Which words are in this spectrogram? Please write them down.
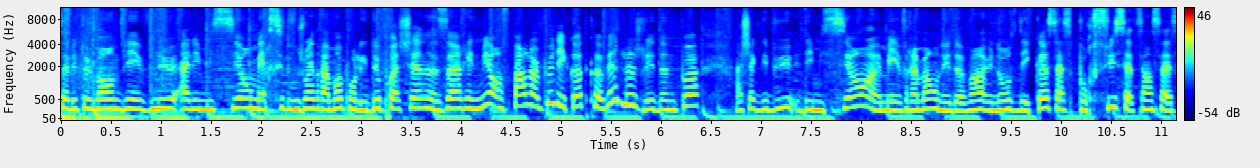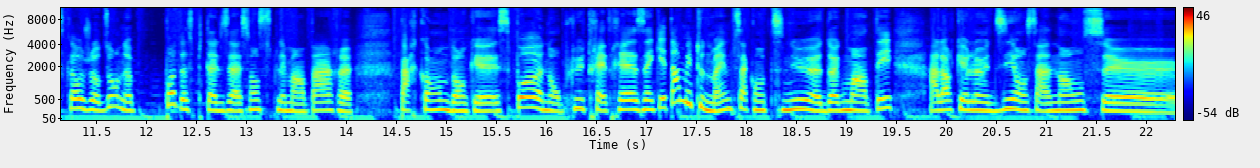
Salut tout le monde, bienvenue à l'émission. Merci de vous joindre à moi pour les deux prochaines heures et demie. On se parle un peu des cas de COVID. Là. Je les donne pas à chaque début d'émission, mais vraiment, on est devant une hausse des cas. Ça se poursuit, 716 cas. Aujourd'hui, on a pas d'hospitalisation supplémentaire euh, par contre. Donc, euh, c'est pas non plus très, très inquiétant, mais tout de même, ça continue euh, d'augmenter. Alors que lundi, on s'annonce,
